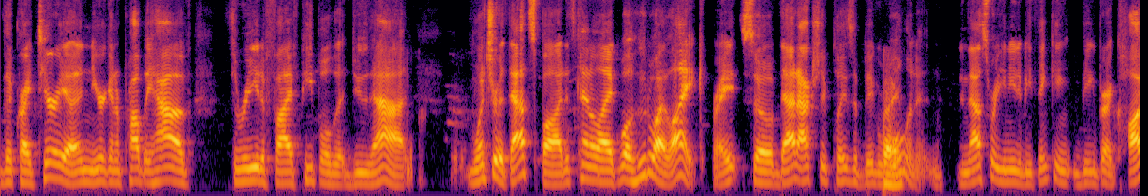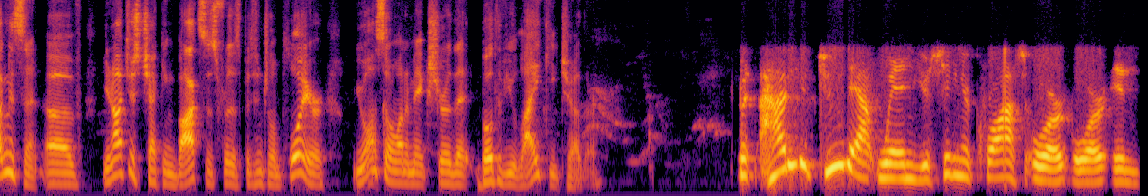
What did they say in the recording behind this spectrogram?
the criteria, and you're going to probably have three to five people that do that. Once you're at that spot, it's kind of like, well, who do I like? Right. So that actually plays a big role right. in it. And that's where you need to be thinking, being very cognizant of you're not just checking boxes for this potential employer. You also want to make sure that both of you like each other. But how do you do that when you're sitting across or or in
